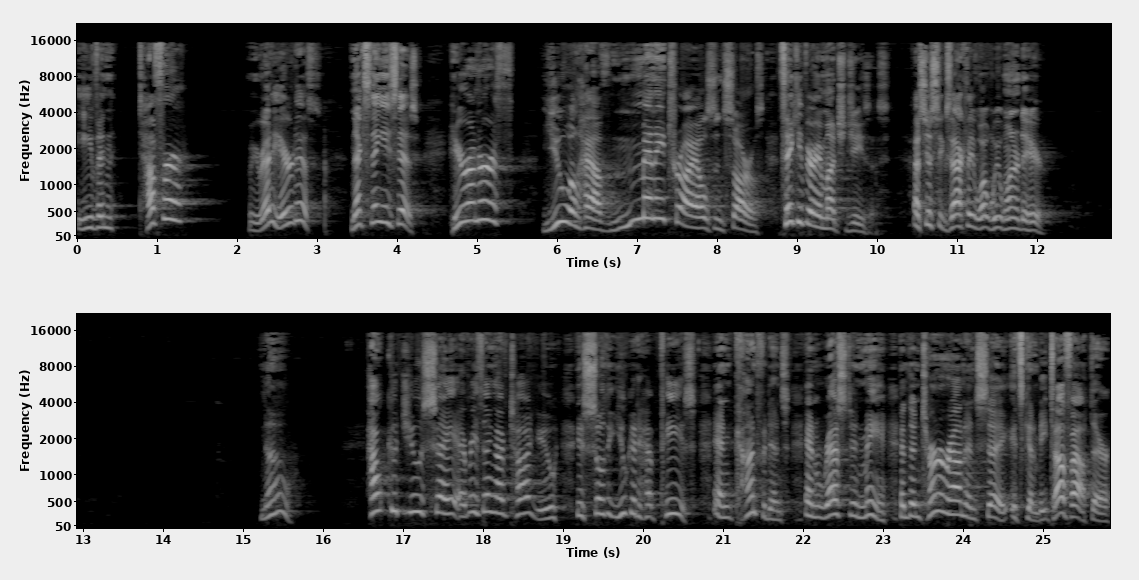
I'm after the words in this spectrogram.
even tougher. Are you ready? Here it is. Next thing he says, here on earth, you will have many trials and sorrows. Thank you very much, Jesus. That's just exactly what we wanted to hear. No. How could you say everything I've taught you is so that you could have peace and confidence and rest in me, and then turn around and say, it's going to be tough out there?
